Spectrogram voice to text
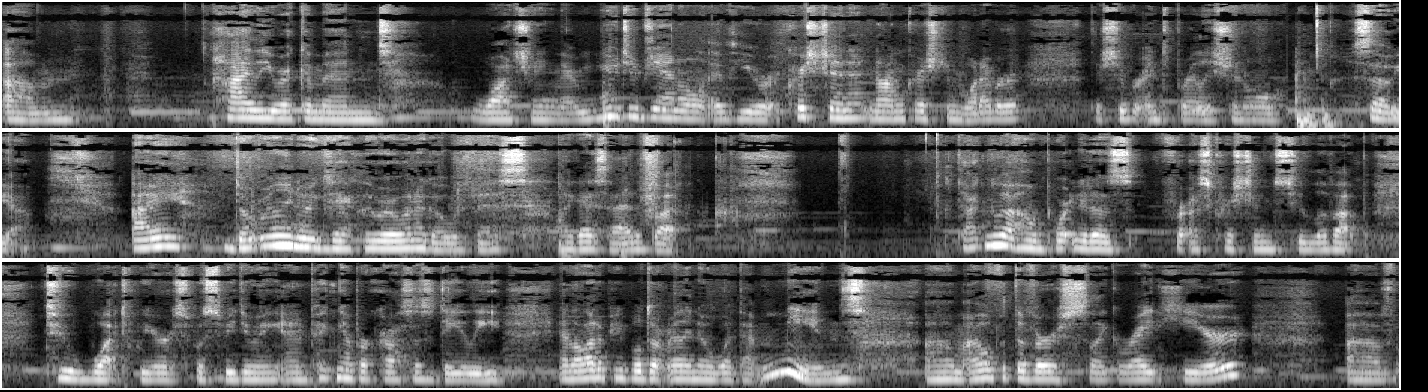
Um, highly recommend watching their YouTube channel if you're a Christian, non-Christian, whatever. They're super inspirational. So yeah, I don't really know exactly where I want to go with this, like I said, but talking about how important it is for us Christians to live up to what we are supposed to be doing and picking up our crosses daily. And a lot of people don't really know what that means. Um, I will put the verse like right here of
